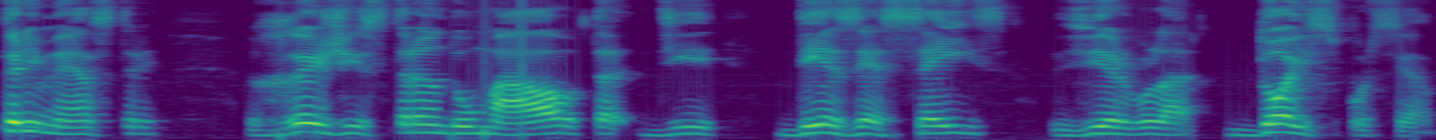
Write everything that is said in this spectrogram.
trimestre, registrando uma alta de 16,2%.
